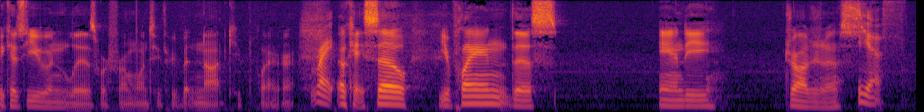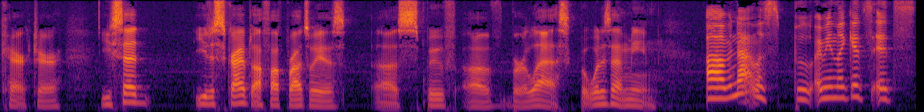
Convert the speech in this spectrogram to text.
Because you and Liz were from one, two, three, but not Player. Right? right? Okay, so you're playing this Andy Drogenous Yes. character. You said you described Off Off Broadway as a spoof of burlesque, but what does that mean? Um, not a spoof. I mean, like it's it's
